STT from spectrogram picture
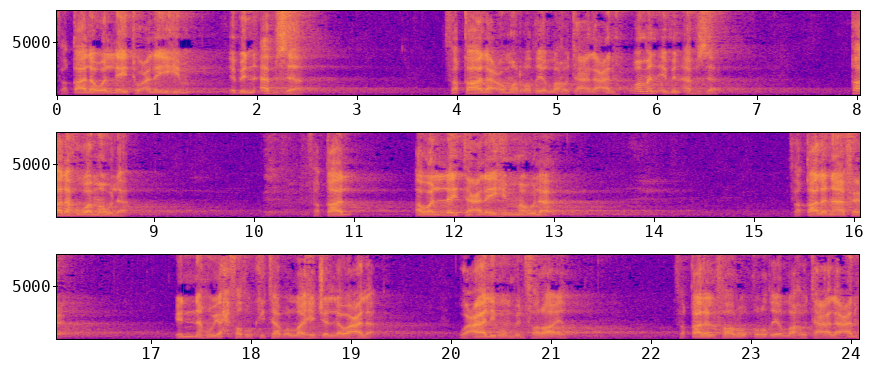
فقال وليت عليهم ابن أبزة. فقال عمر رضي الله تعالى عنه ومن ابن أبزة؟ قال هو مولى. فقال أوليت عليهم مولى؟ فقال نافع إنه يحفظ كتاب الله جل وعلا. وعالم بالفرائض. فقال الفاروق رضي الله تعالى عنه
